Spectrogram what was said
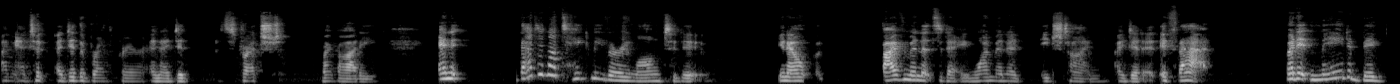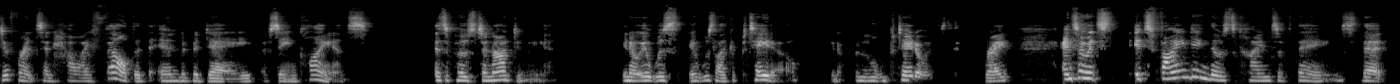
I mean, I took, I did the breath prayer and I did stretched my body. And it, that did not take me very long to do. You know, five minutes a day, one minute each time I did it, if that. But it made a big difference in how I felt at the end of a day of seeing clients as opposed to not doing it. You know, it was, it was like a potato, you know, put a little potato in, right? And so it's it's finding those kinds of things that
